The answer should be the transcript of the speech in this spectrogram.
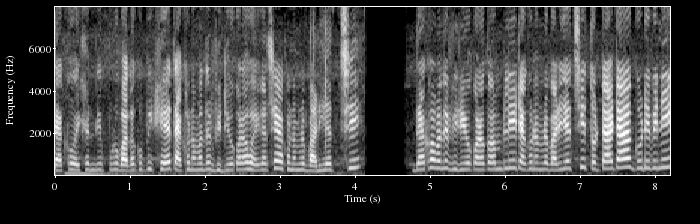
দেখো এখান দিয়ে পুরো বাঁধাকপি ক্ষেত এখন আমাদের ভিডিও করা হয়ে গেছে এখন আমরা বাড়ি যাচ্ছি। দেখো আমাদের ভিডিও করা কমপ্লিট এখন আমরা বাড়ি যাচ্ছি। তো টাটা গুড ইভিনিং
